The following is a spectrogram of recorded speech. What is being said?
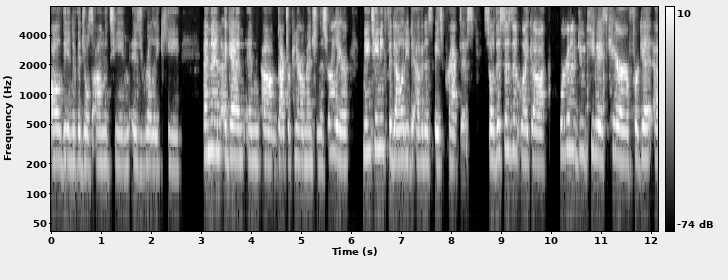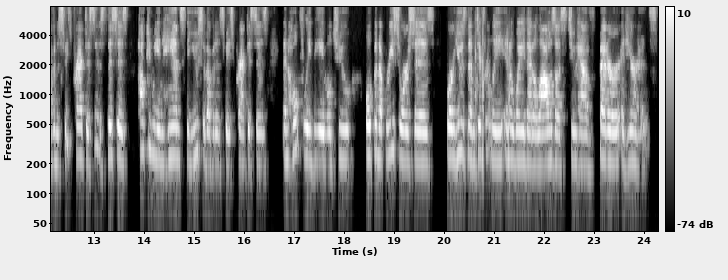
all the individuals on the team is really key. And then again, and um, Dr. Pinero mentioned this earlier, maintaining fidelity to evidence-based practice. So this isn't like a, we're gonna do team-based care, forget evidence-based practices. This is how can we enhance the use of evidence-based practices and hopefully be able to open up resources or use them differently in a way that allows us to have better adherence.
